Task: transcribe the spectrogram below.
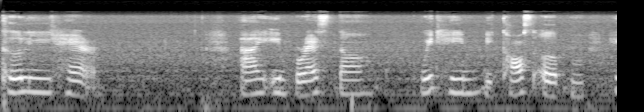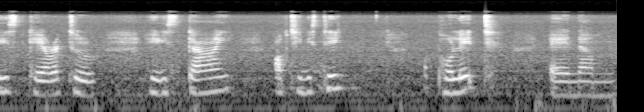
curly hair. I impressed uh, with him because of his character. He is kind, optimistic, polite, and um,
